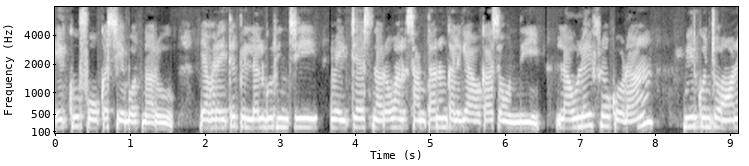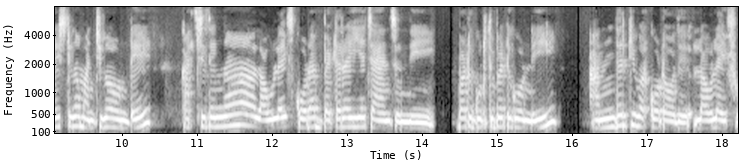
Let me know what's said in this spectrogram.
ఎక్కువ ఫోకస్ చేయబోతున్నారు. ఎవరైతే పిల్లల గురించి వెయిట్ చేస్తున్నారో వాళ్ళకి సంతానం కలిగే అవకాశం ఉంది. లవ్ లైఫ్లో కూడా మీరు కొంచెం ఆనెస్ట్గా మంచిగా ఉంటే ఖచ్చితంగా లవ్ లైఫ్ కూడా బెటర్ అయ్యే ఛాన్స్ ఉంది. బట్ గుర్తుపెట్టుకోండి అందరికీ వర్కౌట్ అవ్వదు లవ్ లైఫ్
